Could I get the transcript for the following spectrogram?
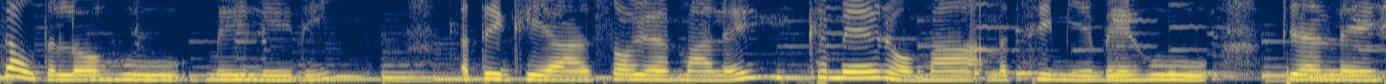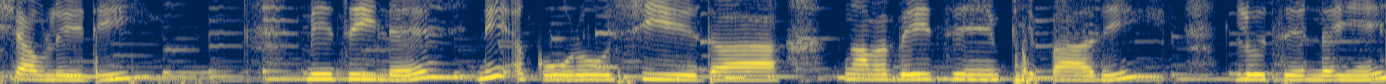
ကြောက်တလို့ဟုမေးလေသည်အတင်ခရာစောရွံ့မှလည်းခမဲတော်မှမချီမြင်ပဲဟုပြန်လဲလျှောက်လေသည်မင်းကြီးလည်းနင့်အကိုတို့ရှိရသာငါမပေးခြင်းဖြစ်ပါသည်လူချင်းလျင်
